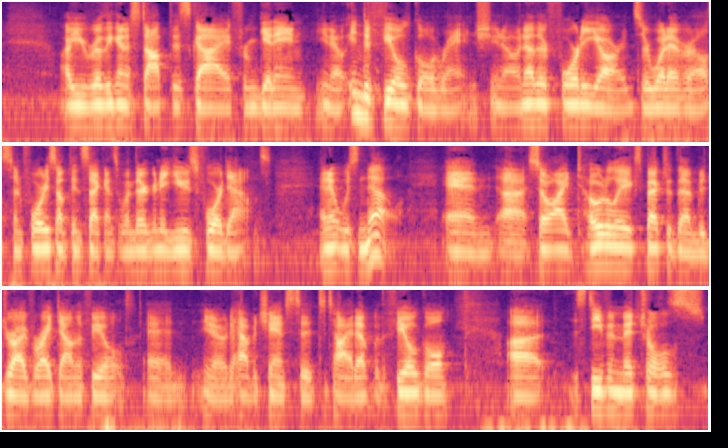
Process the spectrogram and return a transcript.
are you really going to stop this guy from getting, you know, into field goal range, you know, another 40 yards or whatever else in 40 something seconds when they're going to use four downs? And it was no. And uh, so I totally expected them to drive right down the field and, you know, to have a chance to, to tie it up with a field goal. Uh, Steven Mitchell's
